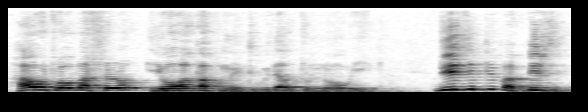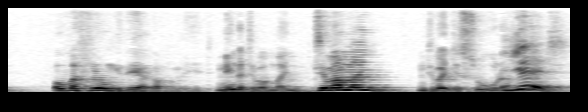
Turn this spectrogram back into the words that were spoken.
how to overthrow your government without knowing? These people busy overthrowing their government. Naye nga tebamanyi. Tebamanyi. Nti bagisuula. Yes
